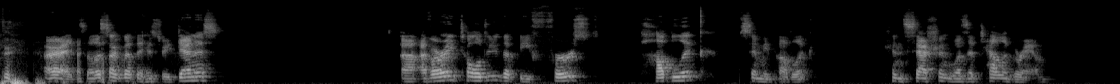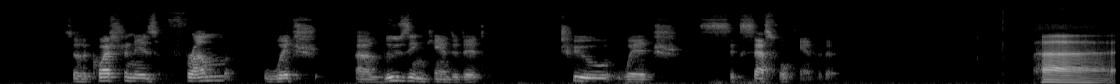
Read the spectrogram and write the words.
all right, so let's talk about the history. Dennis, uh, I've already told you that the first public, semi-public concession was a telegram. So the question is from which uh, losing candidate to which successful candidate? Uh,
